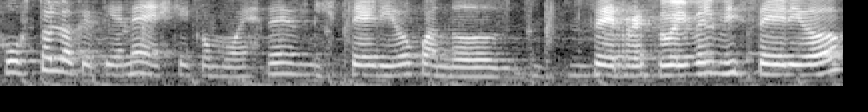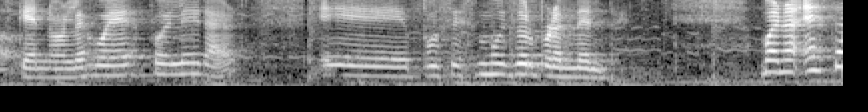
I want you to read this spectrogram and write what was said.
justo lo que tiene es que como es de misterio, cuando se resuelve el misterio, que no les voy a spoilerar, eh, pues es muy sorprendente. Bueno, esta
